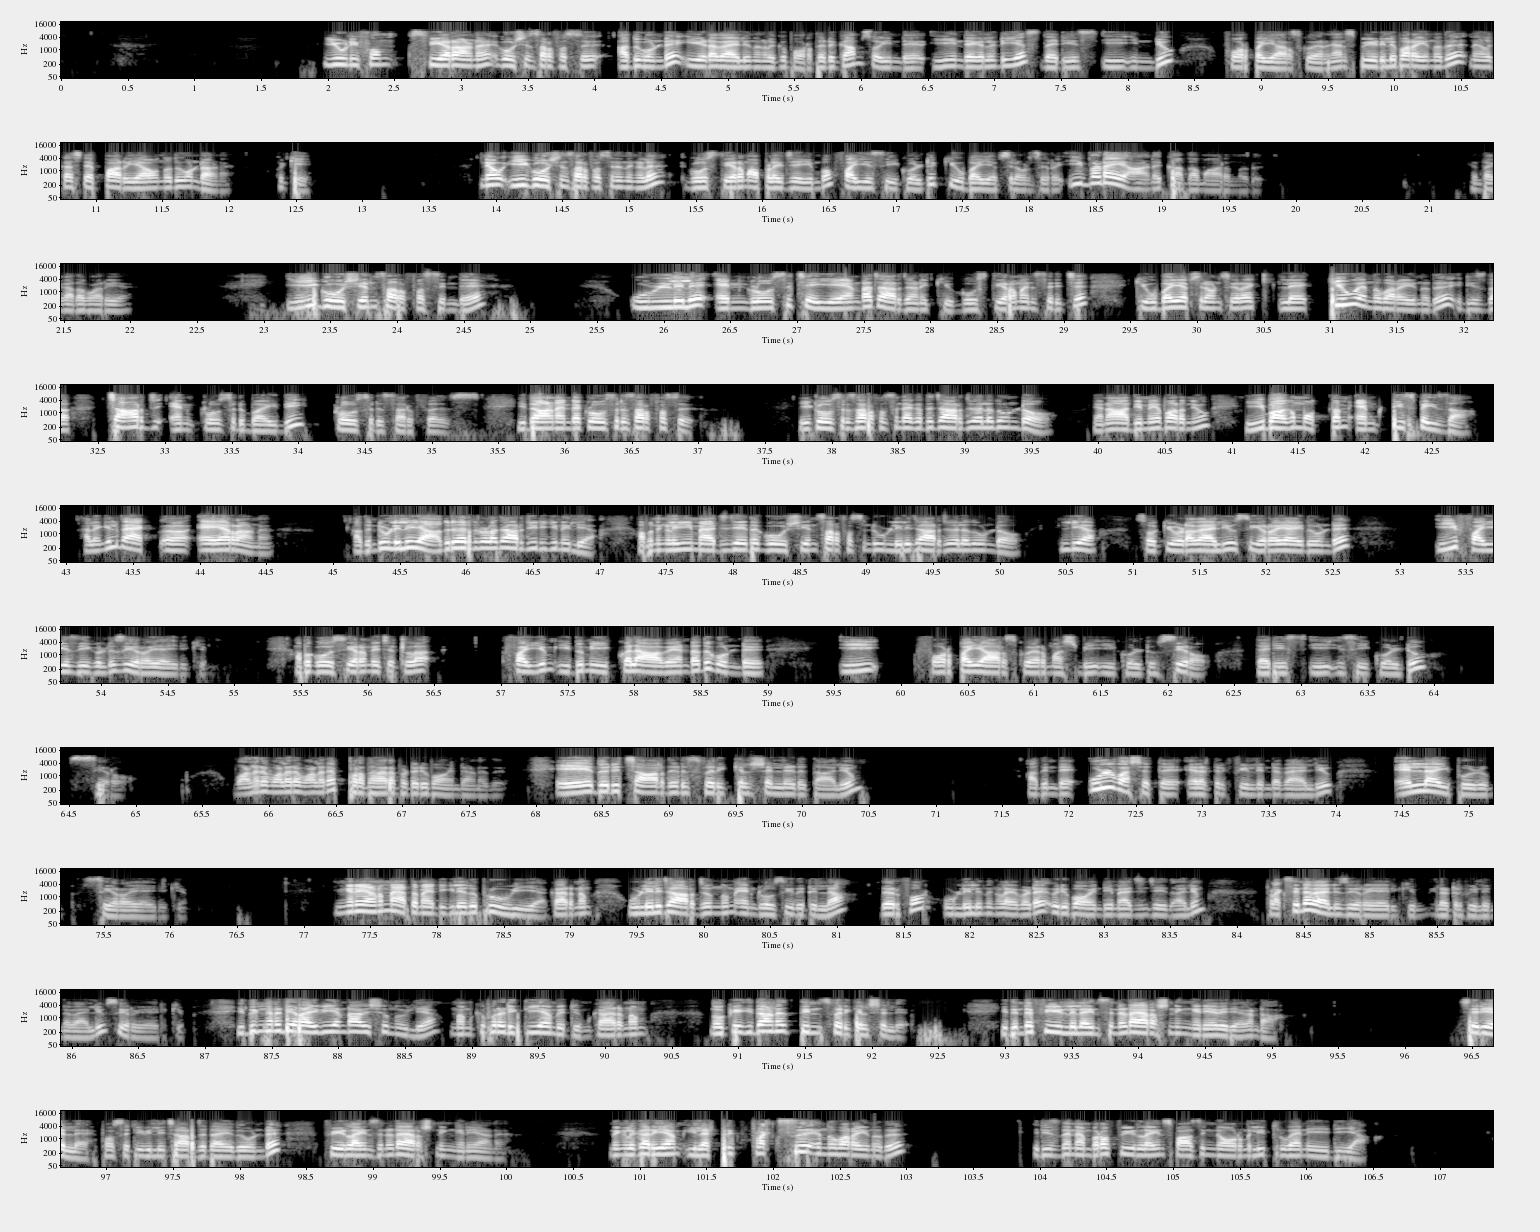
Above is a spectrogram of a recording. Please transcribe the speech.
യൂണിഫോം സ്ഫിയർ ആണ് ഗോഷ്യൻ സർഫസ് അതുകൊണ്ട് ഇയുടെ വാല്യൂ നിങ്ങൾക്ക് പുറത്തെടുക്കാം. സോ ഈ integral D S that is E into four pi R square ഞാൻ സ്പീഡിൽ പറയുന്നത് നിങ്ങൾക്ക് ആ സ്റ്റെപ്പ് അറിയാവുന്നത് കൊണ്ടാണ്. ഓക്കെ നൗ ഈ ഗോഷ്യൻ സർഫസിന് നിങ്ങൾ ഗോസ് തിയറം അപ്ലൈ ചെയ്യുമ്പോൾ phi is equal to Q by epsilon zero ഇവിടെയാണ് കഥ മാറുന്നത്. എന്താ കഥ മാറിയ? ഈ ഗോഷ്യൻ സർഫസിന്റെ ഉള്ളിൽ എൻക്ലോസ് ചെയ്യേണ്ട ചാർജാണ് ക്യൂ ഗോസ് തിയറം അനുസരിച്ച് ക്യൂ ബൈ എഫ്സിലോൺ സീറോ ലെ ക്യൂ എന്ന് പറയുന്നത് it is the charge enclosed by the closed surface ഇതാണ് എന്റെ ക്ലോസ്ഡ് സർഫസ് ഈ ക്ലോസ്ഡ് സർഫസിന്റെ അകത്ത് ചാർജ് വല്ലതും ഉണ്ടോ? ഞാൻ ആദ്യമേ പറഞ്ഞു ഈ ഭാഗം മൊത്തം എം ടി സ്പേസാ അല്ലെങ്കിൽ എയർ ആണ്. അതിന്റെ ഉള്ളിൽ യാതൊരു തരത്തിലുള്ള ചാർജ് ഇരിക്കുന്നില്ല. അപ്പം നിങ്ങൾ ഈ ഇമാജിൻ ചെയ്ത ഗോഷിയൻ സർഫസിന്റെ ഉള്ളിൽ ചാർജ് വല്ലതും ഉണ്ടോ? ഇല്ല. സോ ക്യൂടെ വാല്യൂ സീറോ ആയതുകൊണ്ട് ഈ phi is equal to zero ആയിരിക്കും. അപ്പൊ ഗോസിയറം വെച്ചിട്ടുള്ള ഫൈയും ഇതും ഈക്വൽ ആവേണ്ടത് കൊണ്ട് ഈ four pi R square must be equal to zero that is E is equal to zero വളരെ വളരെ വളരെ പ്രധാനപ്പെട്ട ഒരു പോയിന്റ് ആണിത്. ഏതൊരു ചാർജഡ് സ്ഫെറിക്കൽ ഷെൽ എടുത്താലും അതിന്റെ ഉൾവശത്തെ ഇലക്ട്രിക് ഫീൽഡിന്റെ വാല്യൂ എല്ലായ്പ്പോഴും സീറോ ആയിരിക്കും. ഇങ്ങനെയാണ് മാത്തമാറ്റിക്കലി അത് പ്രൂവ് ചെയ്യുക. കാരണം ഉള്ളിൽ ചാർജ് ഒന്നും എൻക്ലോസ് ചെയ്തിട്ടില്ല. ദർഫോർ ഉള്ളിൽ നിങ്ങൾ എവിടെ ഒരു പോയിന്റ് ഇമാജിൻ ചെയ്താലും ഫ്ലക്സിന്റെ വാല്യൂ സീറോ ആയിരിക്കും ഇലക്ട്രിക് ഫീൽഡിന്റെ വാല്യൂ സീറോ ആയിരിക്കും. ഇതിങ്ങനെ ഡിറൈവ് ചെയ്യേണ്ട ആവശ്യമൊന്നുമില്ല. നമുക്ക് പ്രഡിക്റ്റ് ചെയ്യാൻ പറ്റും. കാരണം നോക്ക് ഇതാണ് തിൻ സ്ഫെറിക്കൽ ഷെല്ല് ഇതിന്റെ ഫീൽഡ് ലൈൻസിന്റെ ഡയറക്ഷൻ ഇങ്ങനെയാ വരിക കണ്ട? ശരിയല്ലേ? പോസിറ്റീവ്ലി ചാർജഡ് ആയതുകൊണ്ട് ഫീൽഡ് ലൈൻസിന്റെ ഡയറക്ഷൻ ഇങ്ങനെയാണ്. നിങ്ങൾക്കറിയാം ഇലക്ട്രിക് ഫ്ലക്സ് എന്ന് പറയുന്നത് it is the number of field lines passing normally through an area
